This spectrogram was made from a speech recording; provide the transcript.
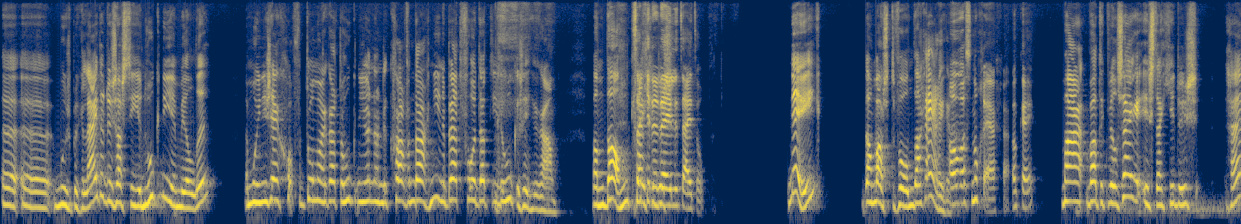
uh, uh, moest begeleiden. Dus als hij een hoek niet in wilde, dan moet je niet zeggen: Godverdomme, ik gaat de hoek niet in en ik ga vandaag niet naar bed voordat hij de hoek is ingegaan. Want dan krijg je er de dus... hele tijd op. Nee, dan was het de volgende dag erger. Oh, was het nog erger, oké. Maar wat ik wil zeggen is dat je dus, hè,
